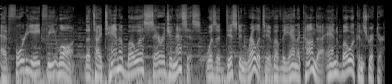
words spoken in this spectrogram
At 48 feet long, the Titanoboa cerrejonensis was a distant relative of the anaconda and boa constrictor.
